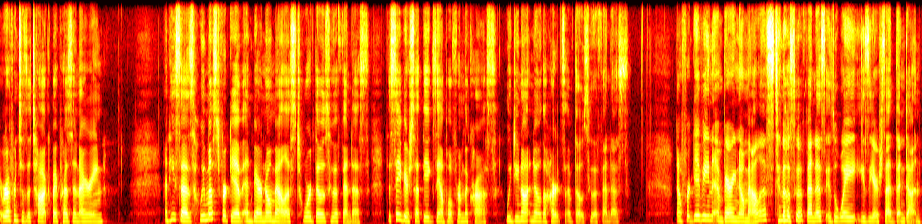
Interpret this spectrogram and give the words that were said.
It references a talk by President Eyring. And he says, We must forgive and bear no malice toward those who offend us. The Savior set the example from the cross. We do not know the hearts of those who offend us. Now, forgiving and bearing no malice to those who offend us is way easier said than done.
